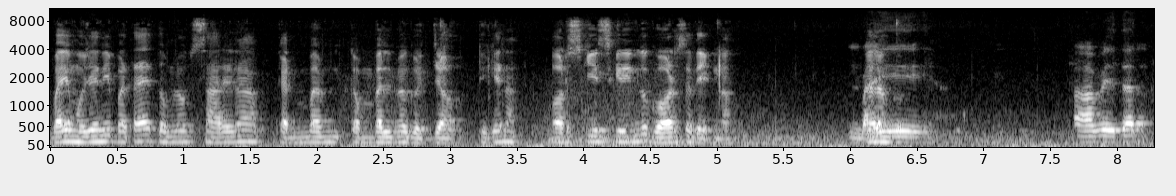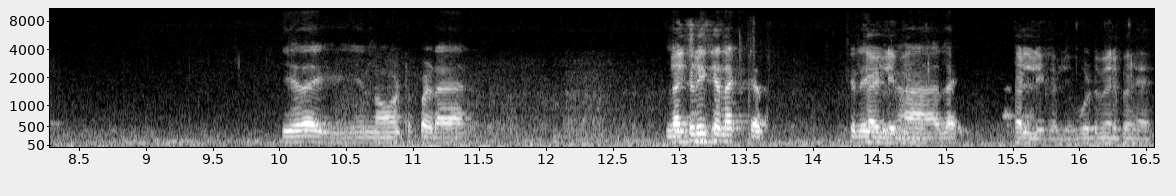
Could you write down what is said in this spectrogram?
भाई मुझे नहीं पता है तुम लोग सारे ना कंबल कंबल में घुस जाओ ठीक है ना? और उसकी स्क्रीन को गौर से देखना। भाई अब इधर ये ये नोट पड़ा है। लकड़ी कलेक्ट कर कर ली हाँ कर ली कर ली वुड मेरे पे है।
